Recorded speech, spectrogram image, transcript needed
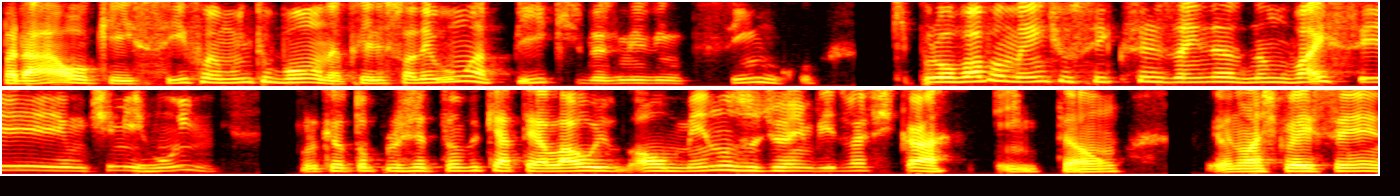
para o OKC foi muito bom, né? Porque ele só deu uma pick de 2025, que provavelmente o Sixers ainda não vai ser um time ruim, porque eu tô projetando que até lá ao menos o Joe Embiid vai ficar. Então, Eu não acho que vai ser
